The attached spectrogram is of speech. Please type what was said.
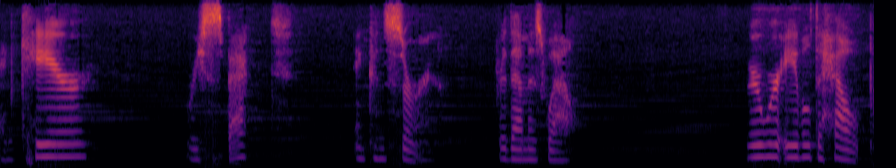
and care, respect, and concern for them as well. Where we're able to help,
